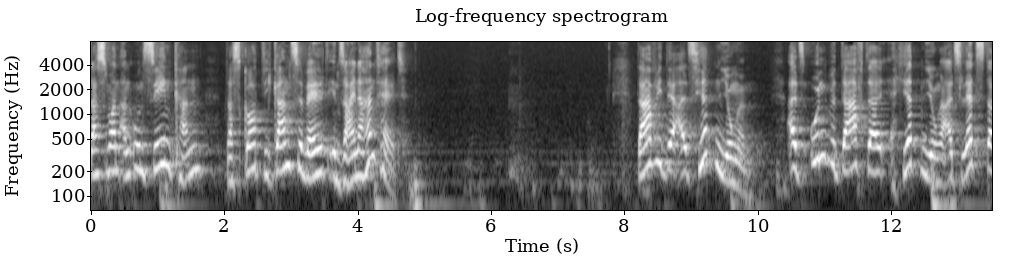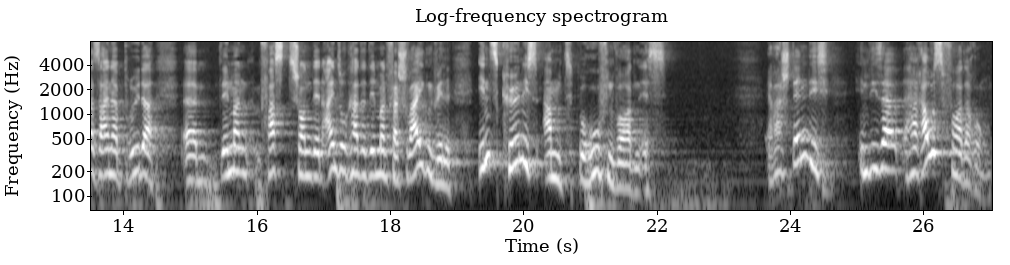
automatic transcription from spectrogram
dass man an uns sehen kann, dass Gott die ganze Welt in seiner Hand hält. David, der als Hirtenjunge, als unbedarfter Hirtenjunge, als letzter seiner Brüder, ähm, den man fast schon den Eindruck hatte, den man verschweigen will, ins Königsamt berufen worden ist. Er war ständig in dieser Herausforderung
